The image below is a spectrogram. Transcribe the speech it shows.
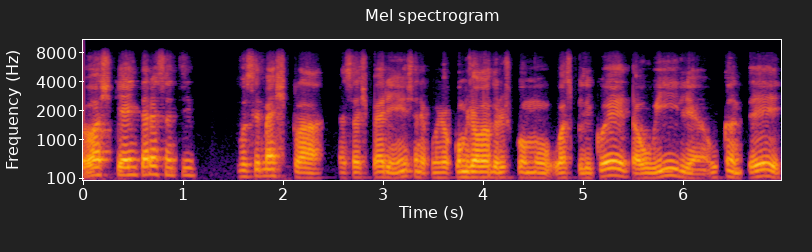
eu acho que é interessante você mesclar essa experiência, né, como, jogadores como o Aspilicueta, o William, o Kanté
